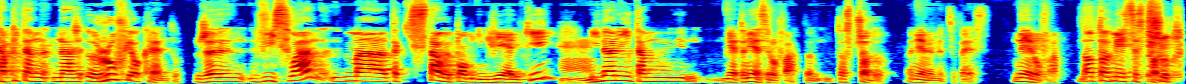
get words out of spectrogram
Kapitan na rufie okrętu, że Wisła ma taki stały pomnik wielki Mhm. i na niej tam, nie, to nie jest rufa, to, to z przodu, no nie wiemy co to jest. Nie rufa. No to miejsce z. Przód.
